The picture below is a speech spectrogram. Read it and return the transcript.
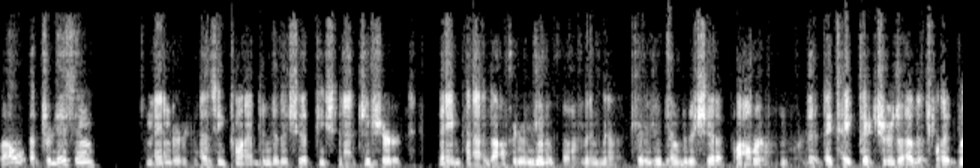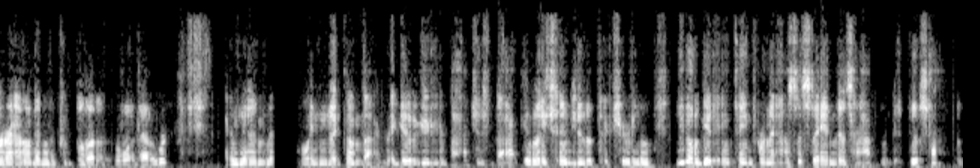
Well, a tradition, Commander, as he climbed into the ship, he snatches your name tag off your uniform and uh, carries it into the ship while they're on board. They take pictures of it floating around in the cupola or whatever. And then when they come back, they give you your patches back and they send you the pictures. And you don't get anything from NASA saying this happened. It just happened.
